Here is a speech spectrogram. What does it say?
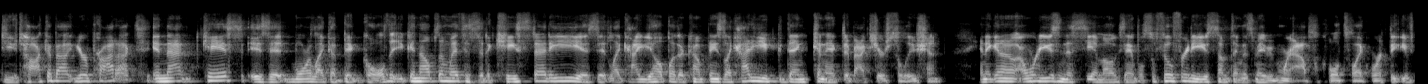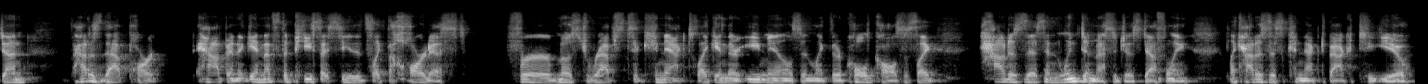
Do you talk about your product in that case? Is it more like a big goal that you can help them with? Is it a case study? Is it like how you help other companies? Like, how do you then connect it back to your solution? And again, we're using the CMO example. So feel free to use something that's maybe more applicable to like work that you've done. How does that part happen? Again, that's the piece I see that's like the hardest for most reps to connect, like in their emails and like their cold calls. It's like, how does this and linkedin messages definitely. Like how does this connect back to you?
